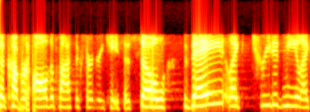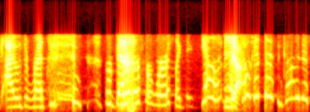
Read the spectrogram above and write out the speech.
to cover all the plastic surgery cases. So they like treated me like I was a resident for better or for worse. Like they yell at me, Yeah. like, go get this and go get this.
